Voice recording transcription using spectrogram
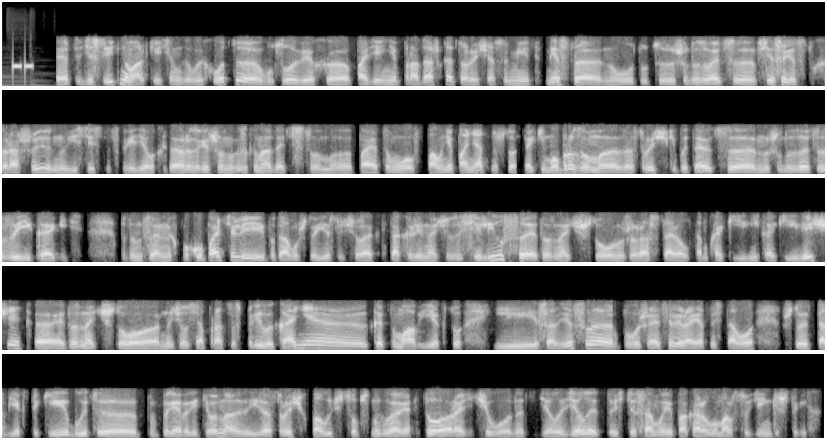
Это действительно маркетинговый ход э, в условиях э, падения продаж, которое сейчас имеет место. Ну, тут, э, что называется, все средства хороши, ну, естественно, в пределах разрешенных законодательством. Поэтому вполне понятно, что таким образом застройщики пытаются, ну, что называется, заикарить потенциальных покупателей, потому что если человек так или иначе заселился, это значит, что он уже расставил там какие-никакие вещи, это значит, что начался процесс привыкания к этому объекту, и, соответственно, соответственно, повышается вероятность того, что этот объект таки будет э, приобретен, а и застройщик получит, собственно говоря, то, ради чего он это дело делает, то есть те самые по Карлу Марсу деньги штрих.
